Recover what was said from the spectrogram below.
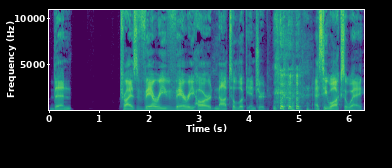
then tries very, very hard not to look injured as he walks away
